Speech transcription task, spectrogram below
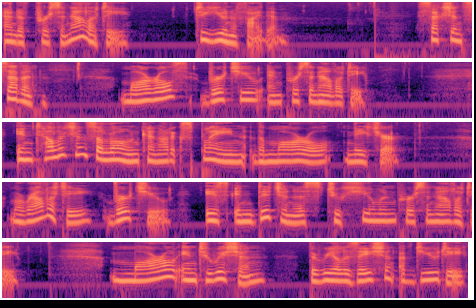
and of personality to unify them. Section 7 Morals, Virtue, and Personality. Intelligence alone cannot explain the moral nature Morality, virtue, is indigenous to human personality. Moral intuition, the realization of duty,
